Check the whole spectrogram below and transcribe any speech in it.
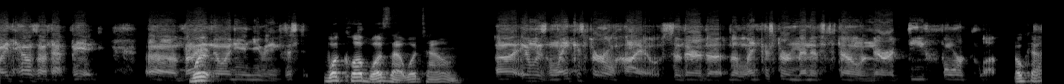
my town's not that big, um, but Where- I had no idea it even existed. What club was that? What town? Uh, it was Lancaster, Ohio. So they're the, the Lancaster Men of Stone. They're a D4 club. Okay.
